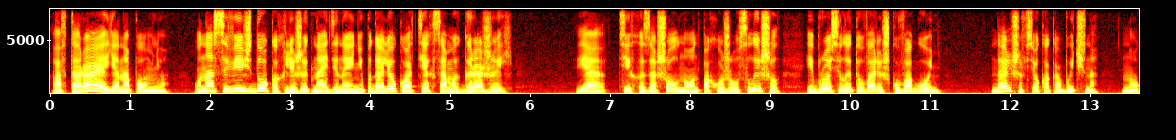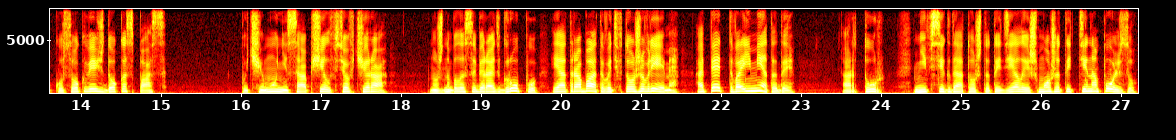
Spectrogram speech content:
А вторая, я напомню, у нас в вещдоках лежит найденная неподалеку от тех самых гаражей — я тихо зашел, но он, похоже, услышал и бросил эту варежку в огонь. Дальше все как обычно, но кусок вещдока спас. Почему не сообщил все вчера? Нужно было собирать группу и отрабатывать в то же время. Опять твои методы. Артур, не всегда то, что ты делаешь, может идти на пользу.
